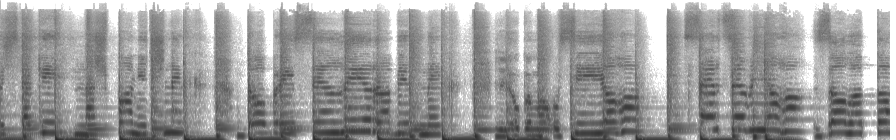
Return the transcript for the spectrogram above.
Ось такий наш помічник, добрий, сильний робітник. Любимо усі його, серце в нього золото.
